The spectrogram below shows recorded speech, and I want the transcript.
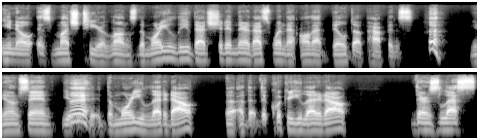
you know, as much to your lungs. The more you leave that shit in there, that's when that all that buildup happens. Huh. You know what I'm saying? You, Eh. the, the more you let it out, uh, the, the quicker you let it out, there's less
